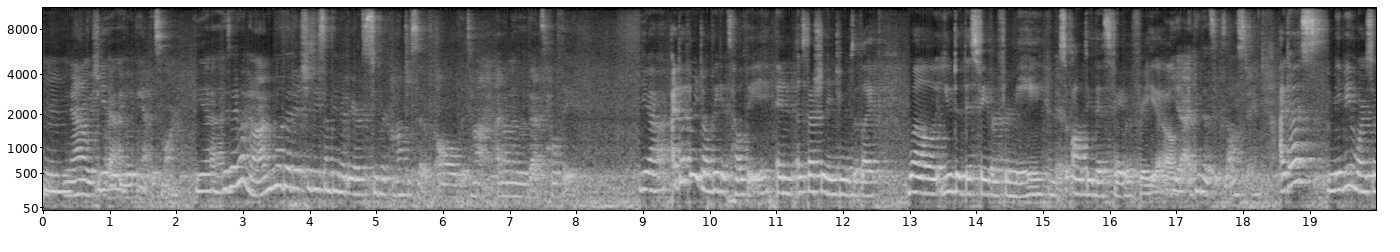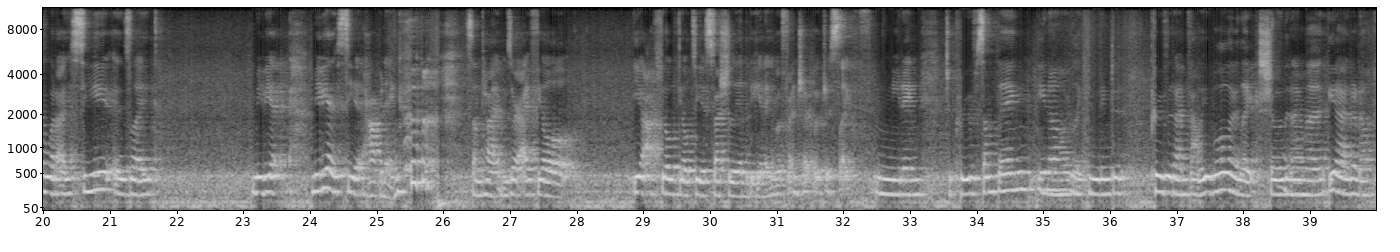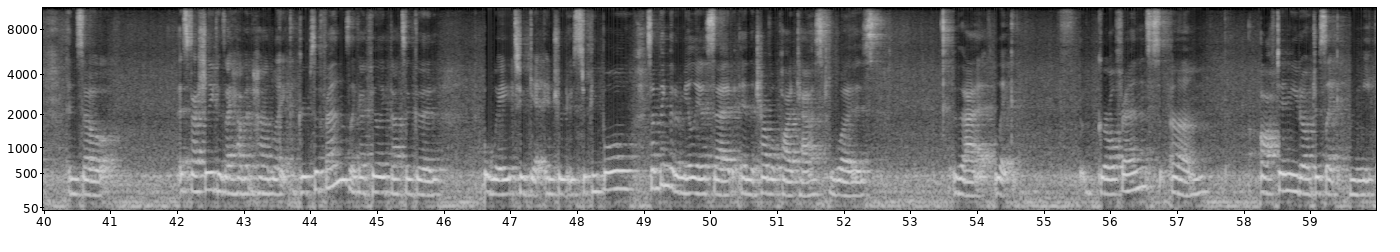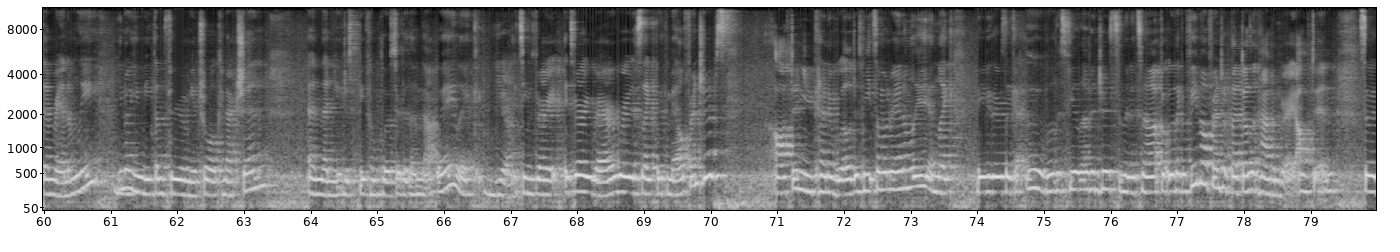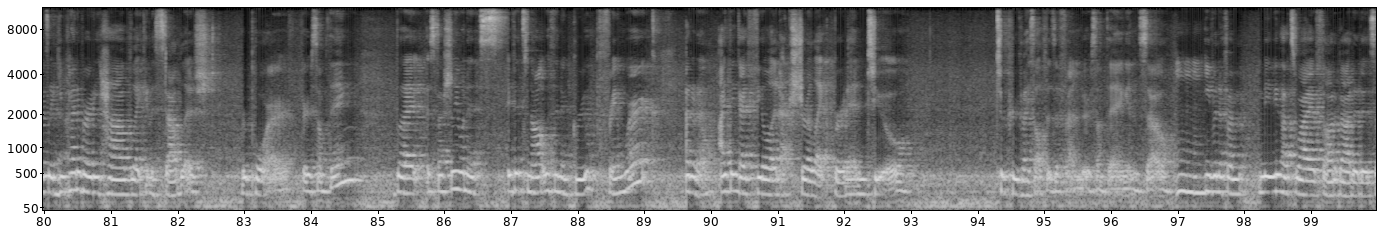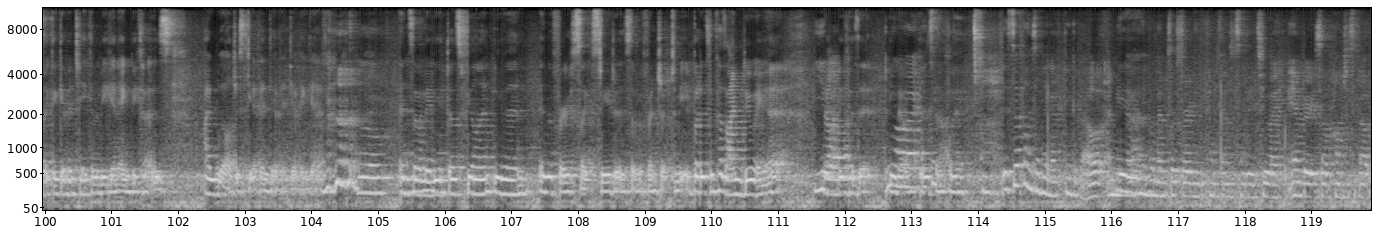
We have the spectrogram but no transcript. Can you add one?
Now we should Yeah. probably be looking at this more. yeah. Because I don't know. I don't know that it should be something that we are super conscious of all the time. I don't know that that's healthy. Yeah, I definitely don't think it's healthy, and especially in terms of like, well, you did this favor for me, so I'll do this favor for you. Yeah, I think that's exhausting. I guess maybe more so what I see is like maybe I, maybe I see it happening sometimes, or I feel yeah I feel guilty, especially in the beginning of a friendship, of just like needing to prove something, you know, mm-hmm. like needing to prove that I'm valuable or like show that I'm a yeah I don't know, and so especially because I haven't had like groups of friends, like I feel like that's a good way to get introduced to people. Something that Amelia said in the travel podcast was that like girlfriends um, often you don't just like meet them randomly you know you meet them through a mutual connection and then you just become closer to them that way like Yeah. it seems very it's very rare whereas like with male friendships often you kind of will just meet someone randomly and like like will this be a love interest and then it's not. But with like a female friendship that doesn't happen very often. So it's like you kind of already have like an established rapport or something. But especially when it's if it's not within a group framework i don't know. I think i feel an extra like burden to to prove myself as a friend or something. And so mm. even if i'm maybe that's why i've thought about it as like a give and take in the beginning because i will just give and give and give and give and so maybe it does feel uneven in the first like stages of a friendship to me but it's because i'm doing it Yeah. not because it you No, know I- I is think- that way It's definitely something I think about. I mean, Yeah. I think when I'm first starting to become friends with somebody too, I am very self-conscious about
